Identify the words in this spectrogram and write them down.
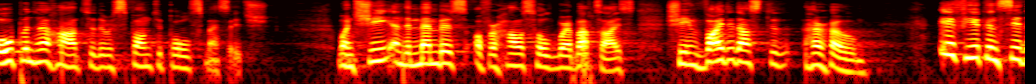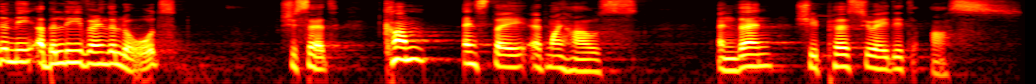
opened her heart to respond to Paul's message. When she and the members of her household were baptized, she invited us to her home. If you consider me a believer in the Lord, she said, come and stay at my house. And then she persuaded us.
